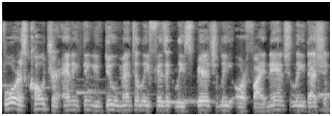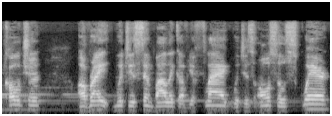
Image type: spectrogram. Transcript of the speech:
four is culture. Anything you do mentally, physically, spiritually, or financially, that's your culture. All right, which is symbolic of your flag, which is also square.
